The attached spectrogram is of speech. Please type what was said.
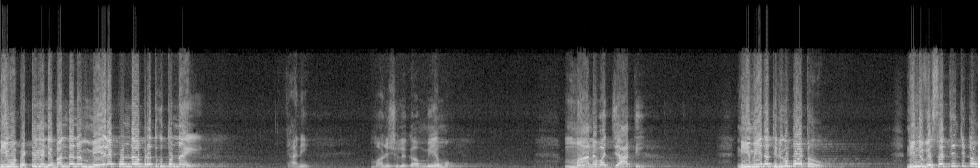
నీవు పెట్టిన నిబంధన మేరకుండా బ్రతుకుతున్నాయి. కానీ మనుషులుగా మేము మానవ జాతి నీ మీద తిరుగుబాటు నిన్ను విసర్జించటం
